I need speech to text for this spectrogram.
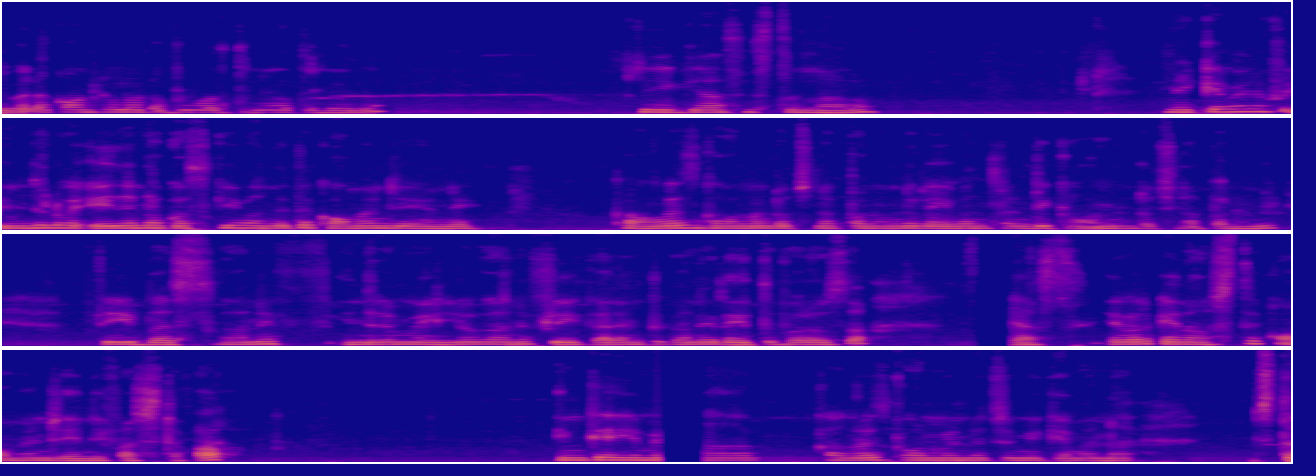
ఎవరి అకౌంట్‌లలో డబ్బులు పడుతున్నాయో తెలియదు ఫ్రీ గ్యాస్ ఇస్తున్నారు. మీకేమైనా ఇందులో ఏదైనా ఒక స్కీమ్ అందితే కామెంట్ చేయండి. కాంగ్రెస్ గవర్నమెంట్ వచ్చినప్పటి నుండి రేవంత్ రెడ్డి గవర్నమెంట్ వచ్చినప్పటి నుండి ఫ్రీ బస్ కానీ ఇందిరమ్మ ఇల్లు కానీ ఫ్రీ కరెంట్ కానీ రైతు భరోసా, గ్యాస్ ఎవరికైనా వస్తే కామెంట్ చేయండి ఫస్ట్ ఆఫ్ ఆల్. ఇంకా ఏమైనా కాంగ్రెస్ గవర్నమెంట్ నుంచి మీకేమన్నా ఉచిత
